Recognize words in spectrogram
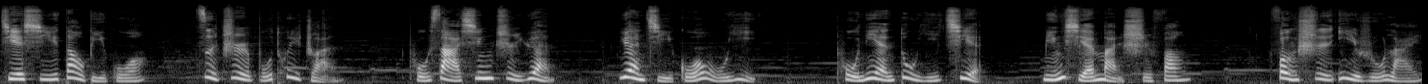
皆悉到彼国，自至不退转。菩萨心志愿，愿己国无异，普念度一切，明显满十方，奉事亦如来，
